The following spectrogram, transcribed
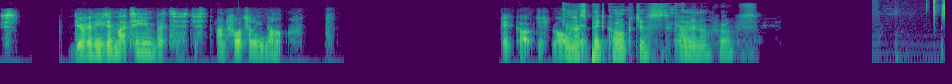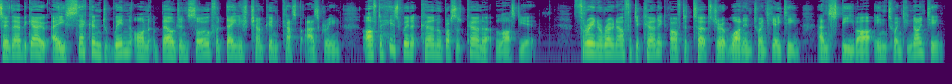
Just given he's in my team, but uh, just unfortunately not. Pidcock just rolling And that's in. Pidcock just Yeah. coming across. So there we go, a second win on Belgian soil for Danish champion Kasper Asgreen after his win at Kuurne Brussels Kuurne last year. Three in a row now for Deceuninck after Terpstra at one in 2018 and Stybar in 2019.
